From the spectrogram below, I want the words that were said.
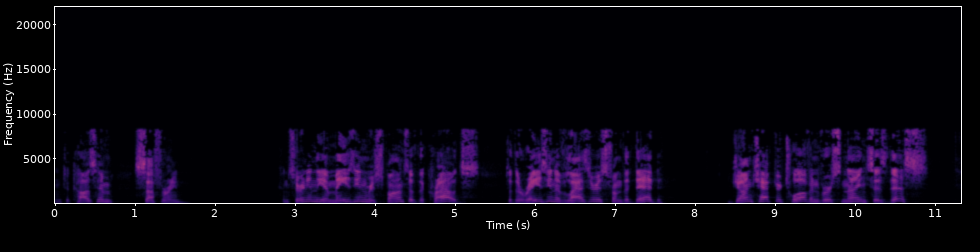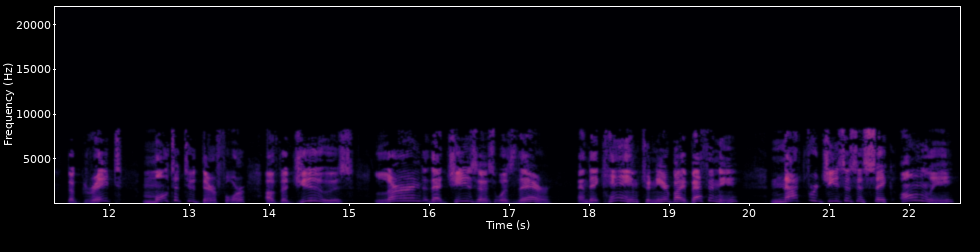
and to cause him suffering. Concerning the amazing response of the crowds to the raising of Lazarus from the dead, John chapter 12 and verse 9 says this The great multitude, therefore, of the Jews learned that Jesus was there and they came to nearby Bethany, not for Jesus' sake only,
